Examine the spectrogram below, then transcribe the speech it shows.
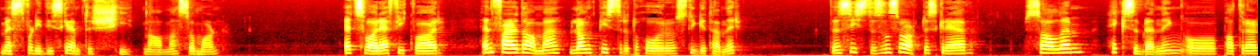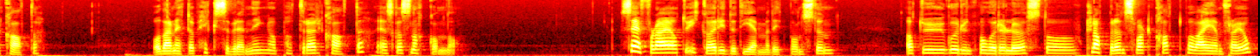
Mest fordi de skremte skiten av meg som barn. Et svar jeg fikk var en fæl dame, langt pistrete hår og stygge tenner. Den siste som svarte, skrev Salem, heksebrenning og patriarkatet. og det er nettopp heksebrenning og patriarkatet jeg skal snakke om nå. Se for deg at du ikke har ryddet hjemmet ditt på en stund. At du går rundt med håret løst og klapper en svart katt på vei hjem fra jobb.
